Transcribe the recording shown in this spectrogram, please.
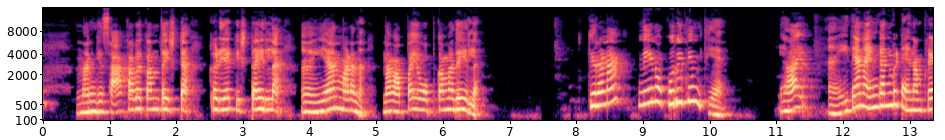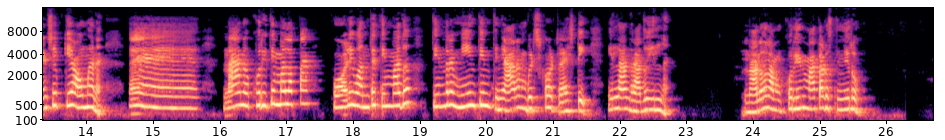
ನನಗೆ ಸಾಕಬೇಕಂತ ಇಷ್ಟ ಕಡಿಯಕ್ಕೆ ಇಷ್ಟ ಇಲ್ಲ. ಏನ್ ಮಾಡೋಣ? ನಮ್ಮ ಅಪ್ಪಯ್ಯ ಒಪ್ಕೊಂಬದೇ ಇಲ್ಲ. ಕಿರಣ ನೀನು ಕುರಿ ತಿಂತೀಯ? ಆ, ಇದೇನ ಅಂದ್ಬಿಟ್ಟೆ ನಮ್ಮ ಫ್ರೆಂಡ್ಶಿಪ್ಗೆ ಅವಮಾನ ಆ, ನಾನು ಕುರಿ ತಿಮ್ಮಲ್ಲಪ್ಪ ಕೋಳಿ ಒಂದೇ ತಿಮ್ಮದು ತಿಂದ್ರೆ ಮೀನ್ ತಿಂತೀನಿ ಆರಾಮ್ ಬಿಡಿಸ್ಕೊಟ್ರೆ ಅಷ್ಟೇ ಇಲ್ಲ ಅಂದ್ರೆ ಅದು ಇಲ್ಲ ನಾನು ನಮ್ಮ ಕುರಿನ ಮಾತಾಡಿಸ್ತೀನಿ ಇರು ಬಾ ಬಾ ಬಾ ಬಾ ಬಾ ನೀರು ಕುಡಿಕೆ ಬಾ ಬಾ ಬಾ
